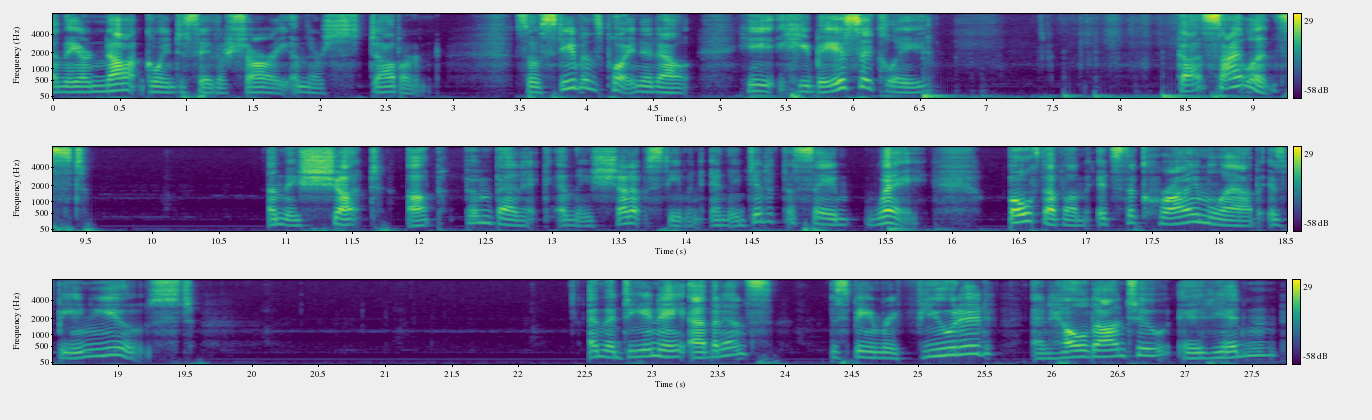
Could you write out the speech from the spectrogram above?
and they are not going to say they're sorry and they're stubborn. So Steven's pointing it out. He he basically got silenced. And they shut up Bembenek and they shut up Steven and they did it the same way. Both of them, it's the crime lab is being used. And the DNA evidence is being refuted and held onto and hidden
